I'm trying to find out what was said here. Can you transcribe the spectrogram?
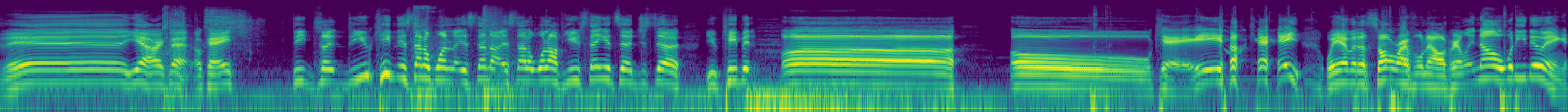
this. Yeah, like that. Okay. Do you, do you keep? It's not a one. It's not. A, it's not a one-off use thing. It's a just a. You keep it. Uh. Okay. Okay. We have an assault rifle now. Apparently. No. What are you doing?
